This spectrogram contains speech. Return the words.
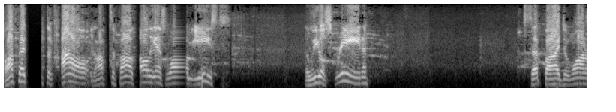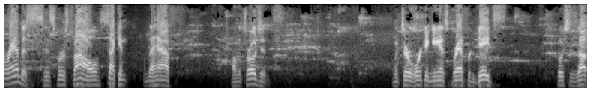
offensive foul, an offensive foul called against Waterloo East. Illegal screen set by Dewan Rambus. His first foul, second of the half on the Trojans. Winter working against Bradford Gates. Pushes up,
